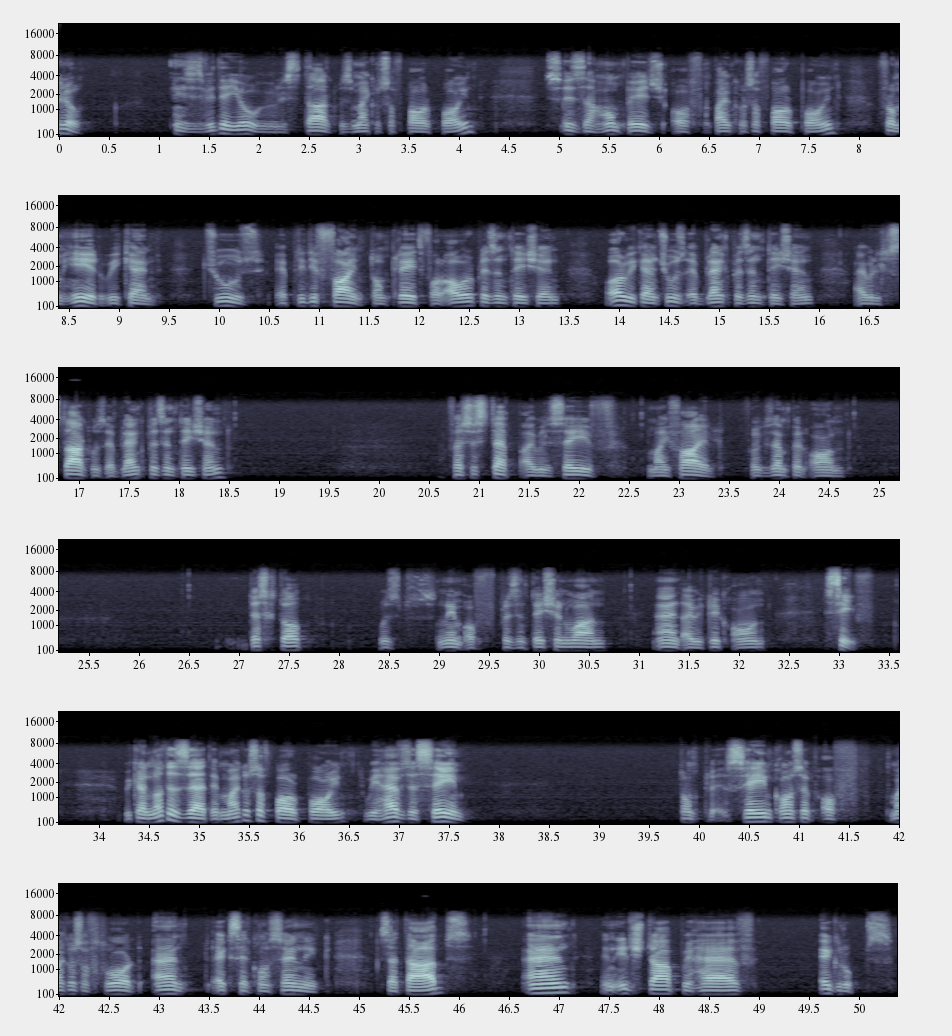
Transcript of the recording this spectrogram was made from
Hello. In this video, we will start with Microsoft PowerPoint. This is the home page of Microsoft PowerPoint. From here, we can choose a predefined template for our presentation, or we can choose a blank presentation. I will start with a blank presentation. First step, I will save my file, for example, on desktop with name of presentation 1 and I will click on save. We can notice that in Microsoft PowerPoint we have the same same concept of Microsoft Word and Excel concerning the tabs and in each tab we have a groups.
